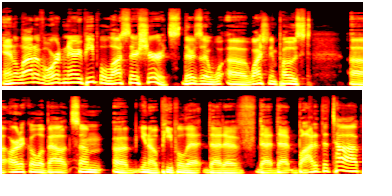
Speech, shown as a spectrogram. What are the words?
and a lot of ordinary people lost their shirts there's a, uh Washington Post uh, article about some uh, you know people that that have that that bought at the top,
